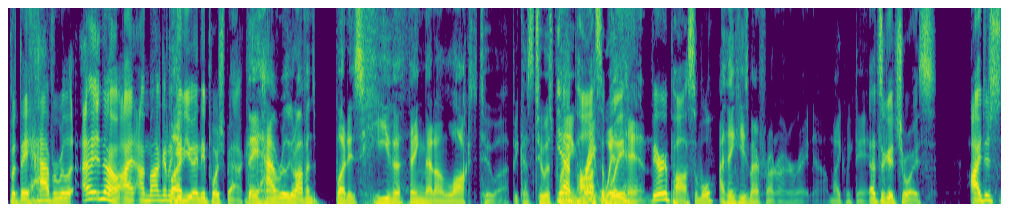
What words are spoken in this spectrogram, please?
but they have a really. I, no, I, I'm not going to But give you any pushback. They have really good offense, but is he the thing that unlocked Tua? Because Tua's yeah, playing great possibly. with him. Very possible. I think he's my front runner right now, Mike McDaniel. That's a good choice. I just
